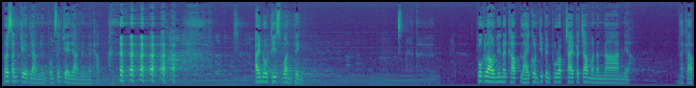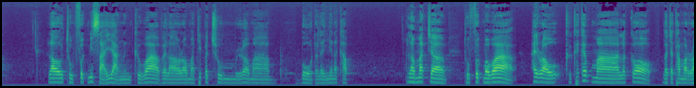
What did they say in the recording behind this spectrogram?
เราสังเกตอย่างหนึ่ง ผมสังเกตอย่างหนึ่งนะครับ I notice one thing วกเรานี่นะครับหลายคนที่เป็นผู้รับใช้พระเจ้ามานานๆเนี่ยนะครับ เราถูกฝึกนิสัยอย่างหนึ่งคือว่าเวลาเรามาที่ประชุมหรือเรามาโบสถ์อะไรเงี้ยนะครับ เรามักจะถูกฝึกมาว่าให้เราคือแค่ๆมาแล้วก็เราจะทำอะไร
